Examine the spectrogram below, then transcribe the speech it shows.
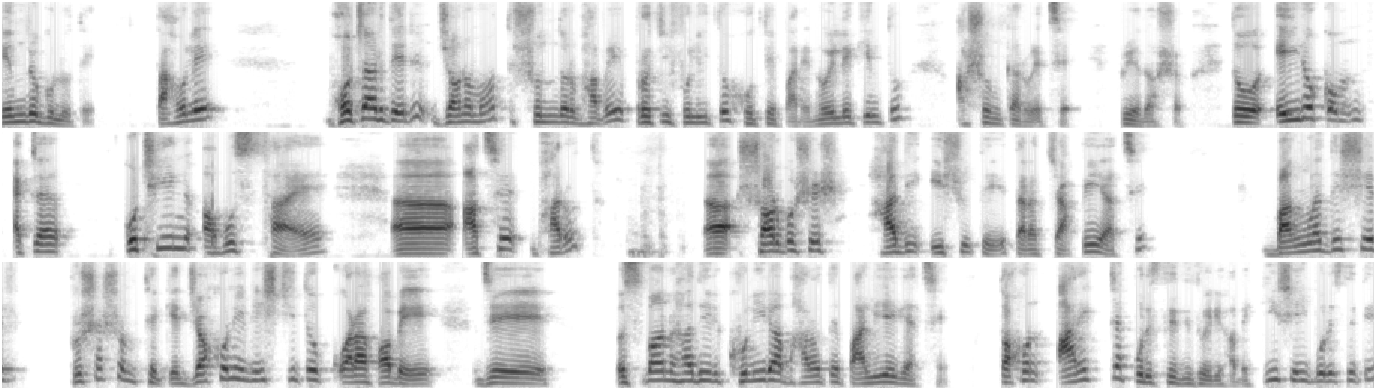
কেন্দ্রগুলোতে, তাহলে ভোটারদের জনমত সুন্দরভাবে প্রতিফলিত হতে পারে, নইলে কিন্তু আশঙ্কা রয়েছে, প্রিয় দর্শক। তো এই রকম একটা কঠিন অবস্থায় আছে ভারত। সর্বশেষ হাদি ইস্যুতে তারা চাপে আছে। বাংলাদেশের প্রশাসন থেকে যখনই নিশ্চিত করা হবে যে ওসমান হাদির খুনিরা ভারতে পালিয়ে গেছে, তখন আরেকটা পরিস্থিতি তৈরি হবে। কি সেই পরিস্থিতি?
